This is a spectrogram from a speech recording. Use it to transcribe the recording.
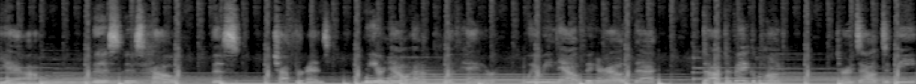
yeah. This is how this chapter ends. We are now at a cliffhanger where we now figure out that Dr. Vegapunk turns out to be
